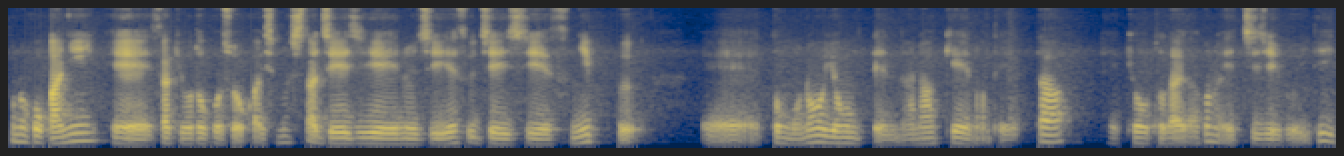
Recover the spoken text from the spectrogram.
その他に、えー、先ほどご紹介しました JGANGS、JGSNIP、えー、ともの 4.7K のデータ、京都大学の HGVD、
